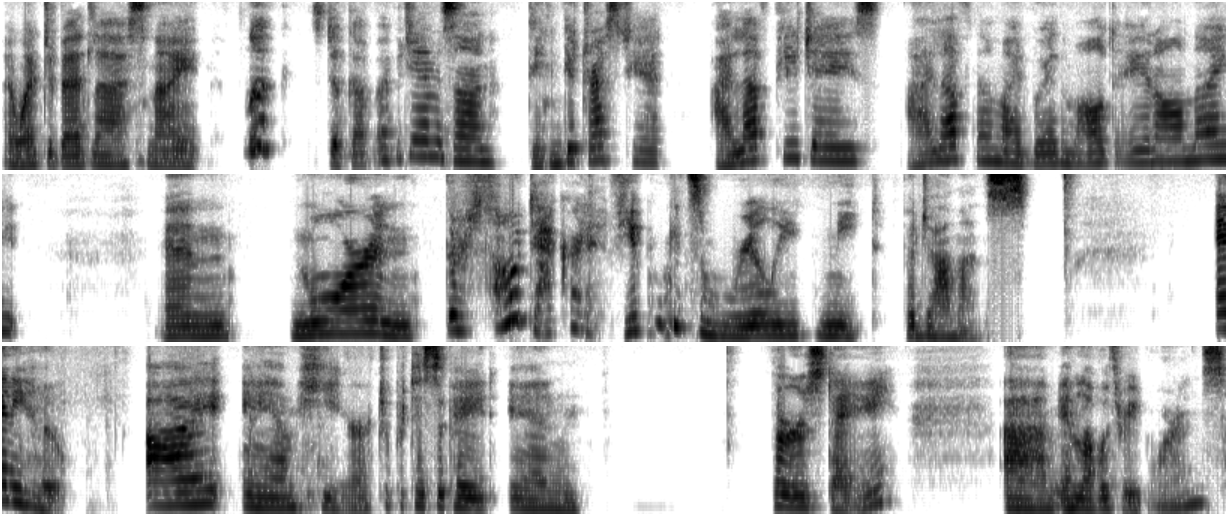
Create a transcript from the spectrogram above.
I went to bed last night. Look, still got my pajamas on. Didn't get dressed yet. I love PJs. I love them. I'd wear them all day and all night and more. And they're so decorative. You can get some really neat pajamas. Anywho, I am here to participate in Thursday um, in Love with Reborns,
